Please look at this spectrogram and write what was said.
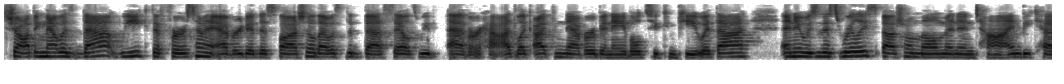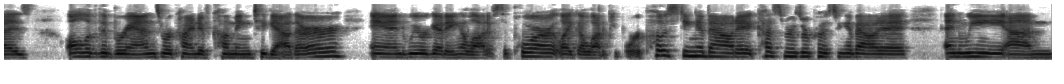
shopping. That was that week the first time i ever did this flash sale that was the best sales we've ever had. Like i've never been able to compete with that. And it was this really special moment in time because all of the brands were kind of coming together and we were getting a lot of support. Like a lot of people were posting about it. Customers were posting about it. And we um,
